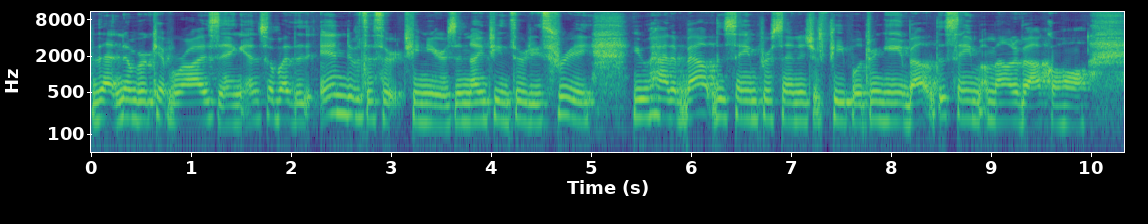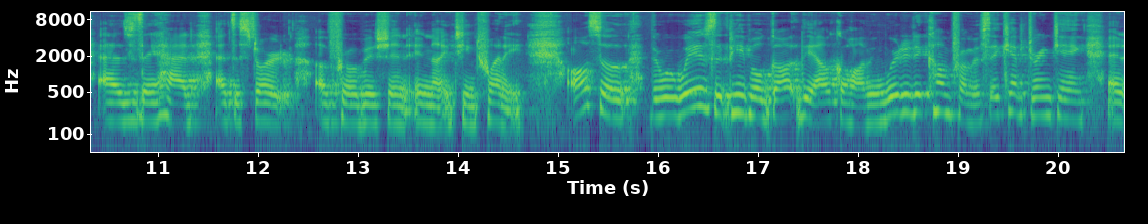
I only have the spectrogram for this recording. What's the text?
that number kept rising. And so by the end of the 13 years, in 1933, you had about the same percentage of people drinking about the same amount of alcohol as they had at the start of prohibition in 1920. Also, there were ways that people got the alcohol. I mean, where did it come from? If they kept drinking and,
